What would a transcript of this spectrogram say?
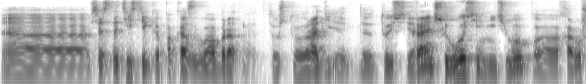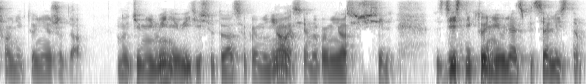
а, вся статистика показывала обратное. То, что ради, э, то есть раньше осени ничего а, хорошего никто не ожидал. Но, тем не менее, видите, ситуация поменялась, и она поменялась очень сильно. Здесь никто не является специалистом.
